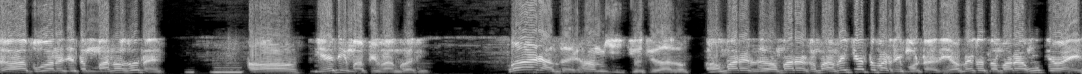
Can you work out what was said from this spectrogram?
જહા ભુવાને જે તમે માનો છો ને હા એની માફી માંગવાની. બરાબર સમજી ગયો છું હાલો. અમારે અમારા અમે ક્યાં તમારાથી મોટા છીએ? અમે તો તમારા શું કહેવાય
